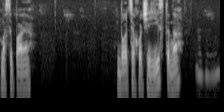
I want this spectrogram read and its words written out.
насипає. Доця хоче їсти, да? Мгм.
